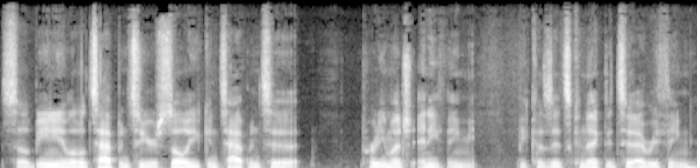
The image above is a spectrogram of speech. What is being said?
So being able to tap into your soul you can tap into pretty much anything because it's connected to everything.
